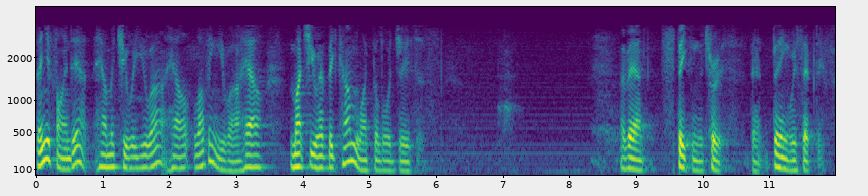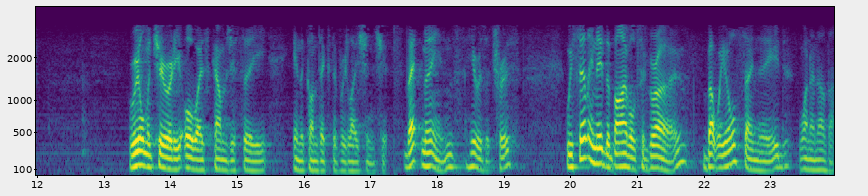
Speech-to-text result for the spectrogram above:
Then you find out how mature you are, how loving you are, how much you have become like the Lord Jesus. About speaking the truth, about being receptive. Real maturity always comes, you see, in the context of relationships. That means, here is a truth, we certainly need the Bible to grow, but we also need one another.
